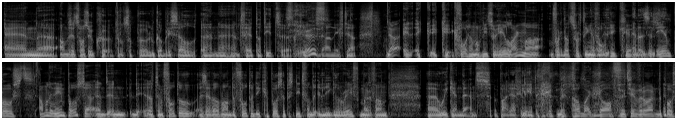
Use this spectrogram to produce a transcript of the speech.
En uh, anderzijds was hij ook uh, trots op Luca Brissel. En, en, het feit dat hij het gedaan heeft. Ja, ja ik, ik, ik, volg hem nog niet zo heel lang. Maar voor dat soort dingen ja, volg ik. En dat is in één post? Allemaal in één post, ja. En, en dat een foto... Hij zei wel van, de foto die ik gepost heb is niet van de illegal rave. Maar van Weekend Dance. Een paar jaar geleden. oh my god. Een beetje een verwarrende post.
